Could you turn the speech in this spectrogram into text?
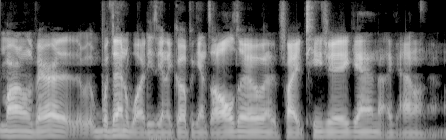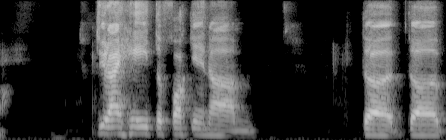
Marlon Vera. Well, then what? He's gonna go up against Aldo and fight TJ again. Like, I don't know. dude i hate the fucking um the the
